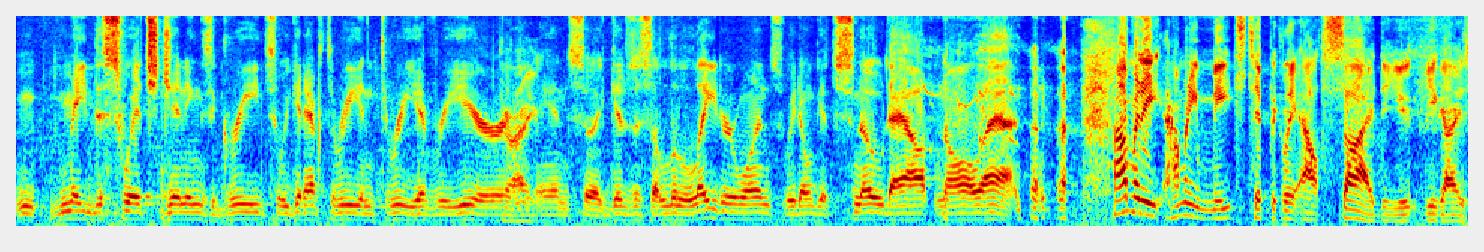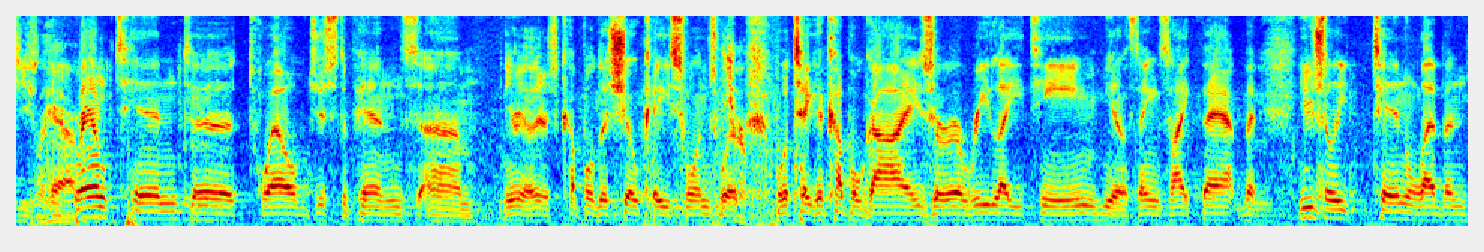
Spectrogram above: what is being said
m- made the switch jennings agreed so we could have three and three every year and, Right. and so it gives us a little later ones so we don't get snowed out and all that How many how many meets typically outside do you you guys usually have? around 10 to 12 just depends um, you know, there's a couple of the showcase ones where Sure. we'll take a couple guys or a relay team you know things like that but usually 10 11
